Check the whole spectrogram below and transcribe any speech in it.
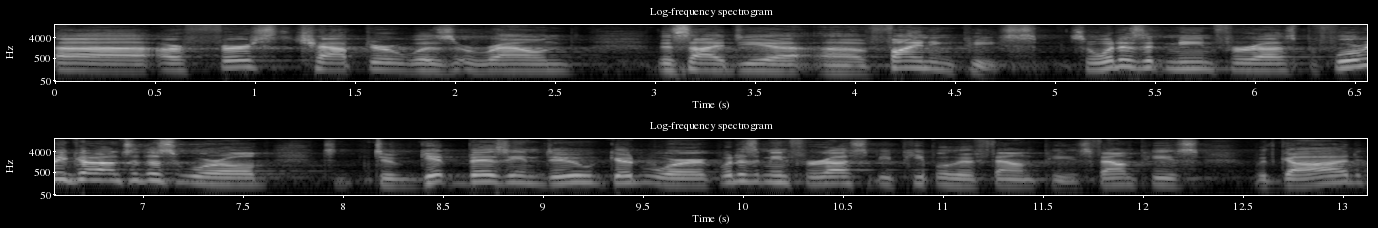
uh, our first chapter was around this idea of finding peace. So, what does it mean for us before we go out into this world to, to, get busy and do good work? What does it mean for us to be people who have found peace? Found peace with God,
